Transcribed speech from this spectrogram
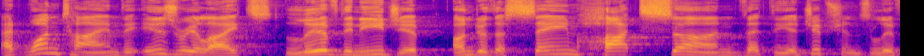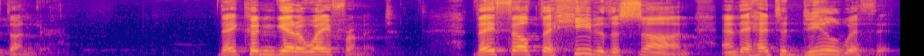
At one time, the Israelites lived in Egypt under the same hot sun that the Egyptians lived under. They couldn't get away from it. They felt the heat of the sun and they had to deal with it.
